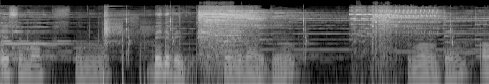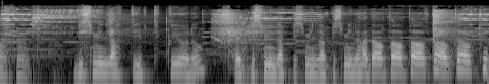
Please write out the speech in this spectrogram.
Jesse Max'lanıyor. Beli beli. Beli verdim. Bunu aldım. Altın. Bismillah deyip tıklıyorum. Ve bismillah bismillah bismillah. Hadi altı altı altı altı altı.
